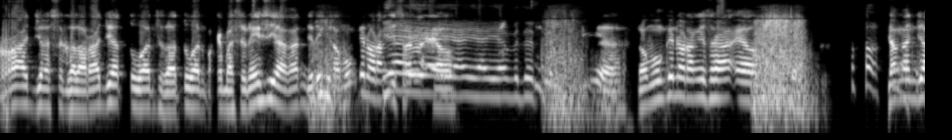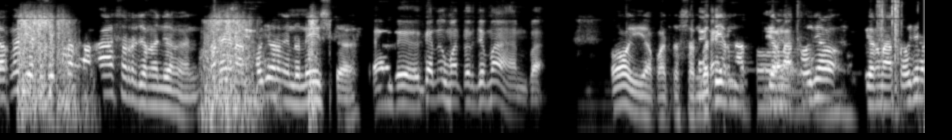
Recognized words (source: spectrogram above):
Raja segala raja, Tuhan segala Tuhan pakai bahasa Indonesia kan. Jadi nggak mungkin orang Iya, iya, Israel. iya, iya, iya, betul. betul. Iya, nggak mungkin orang Israel. Jangan-jangan Yesus itu orang Makassar, jangan-jangan. Karena yang NATO-nya orang Indonesia. Aduh, kan umat terjemahan, Pak. Oh iya, pantesan. Berarti yang NATO, yang NATO-nya yang NATO-nya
